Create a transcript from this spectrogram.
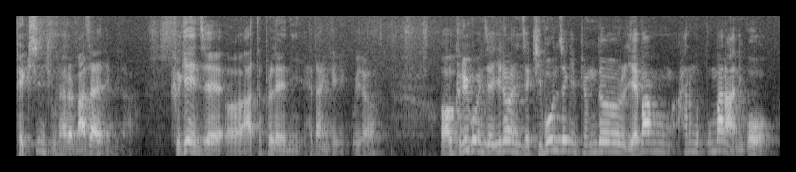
백신 주사를 맞아야 됩니다. 그게 이제 어, 아트플랜이 해당이 되겠고요. 어, 그리고 이제 이런 이제 기본적인 병들을 예방하는 것 뿐만 아니고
